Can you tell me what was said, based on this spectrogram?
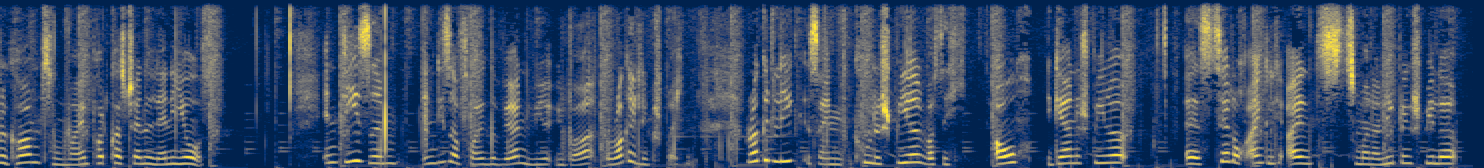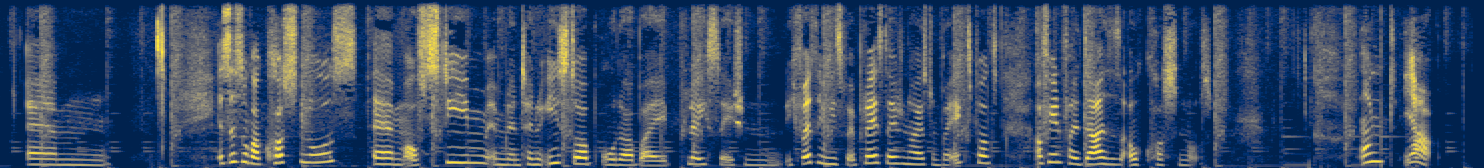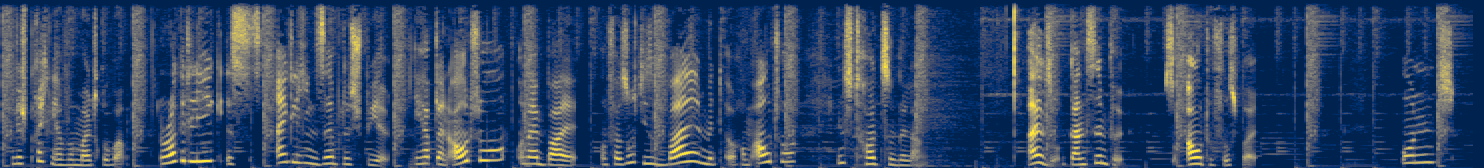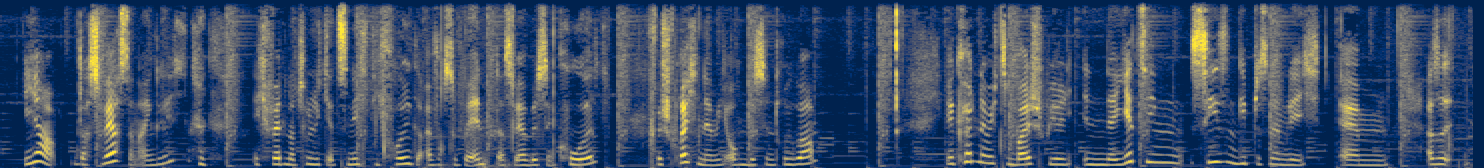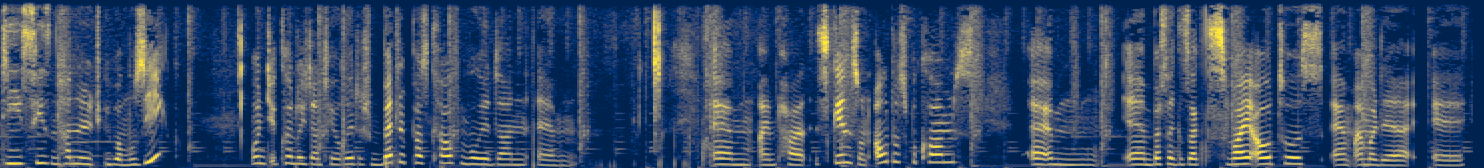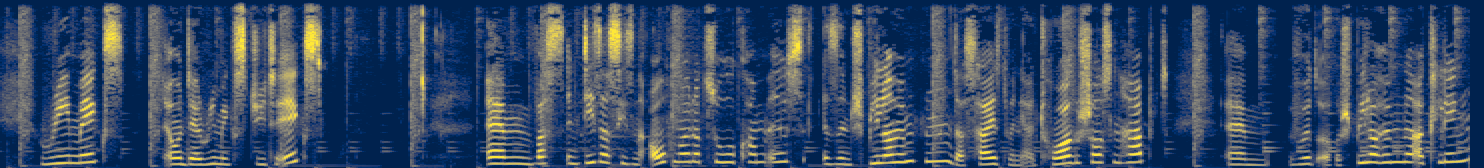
willkommen zu meinem Podcast-Channel Lenny Jos. In, in dieser Folge werden wir über Rocket League sprechen. Rocket League ist ein cooles Spiel, was ich auch gerne spiele. Es zählt auch eigentlich eins zu meiner Lieblingsspiele. Ähm, es ist sogar kostenlos ähm, auf Steam, im Nintendo eStop oder bei PlayStation. Ich weiß nicht, wie es bei PlayStation heißt und bei Xbox. Auf jeden Fall da ist es auch kostenlos. Und ja, wir sprechen einfach mal drüber. Rocket League ist eigentlich ein simples Spiel. Ihr habt ein Auto und einen Ball und versucht diesen Ball mit eurem Auto ins Tor zu gelangen. Also, ganz simpel. So Autofußball. Und ja, das wär's dann eigentlich. Ich werde natürlich jetzt nicht die Folge einfach so beenden, das wäre ein bisschen kurz. Wir sprechen nämlich auch ein bisschen drüber. Ihr könnt nämlich zum Beispiel in der jetzigen Season gibt es nämlich, ähm, also die Season handelt über Musik und ihr könnt euch dann theoretisch einen Battle Pass kaufen, wo ihr dann ähm, ähm, ein paar Skins und Autos bekommt. Ähm, ähm, besser gesagt zwei Autos. Ähm, einmal der äh, Remix und der Remix GTX. Ähm, was in dieser Season auch neu dazugekommen ist, sind Spielerhymnen. Das heißt, wenn ihr ein Tor geschossen habt, ähm, wird eure Spielerhymne erklingen.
